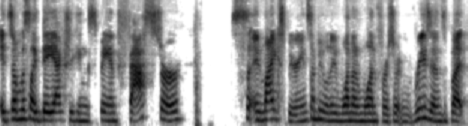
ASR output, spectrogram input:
It's almost like they actually can expand faster. So in my experience, some people need one-on-one for certain reasons, but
